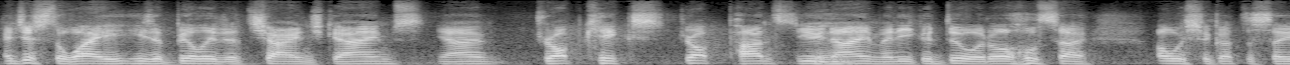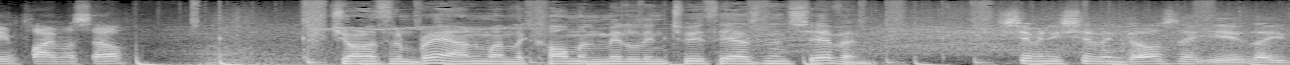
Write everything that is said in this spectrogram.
and just the way his ability to change games, you know, drop kicks, drop punts, you yeah. name it, he could do it all. So I wish I got to see him play myself. Jonathan Brown won the Coleman Medal in 2007. 77 goals that year. They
